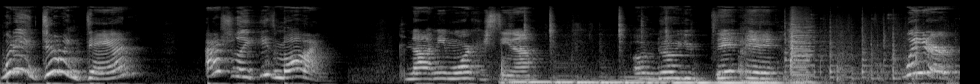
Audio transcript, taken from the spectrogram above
What are you doing, Dan? Actually, he's mine. Not anymore, Christina. Oh, no, you didn't. Waiter!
